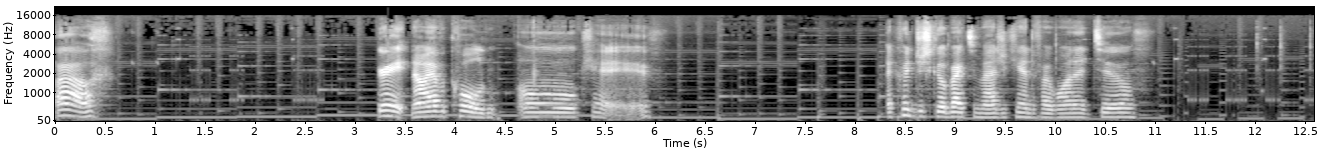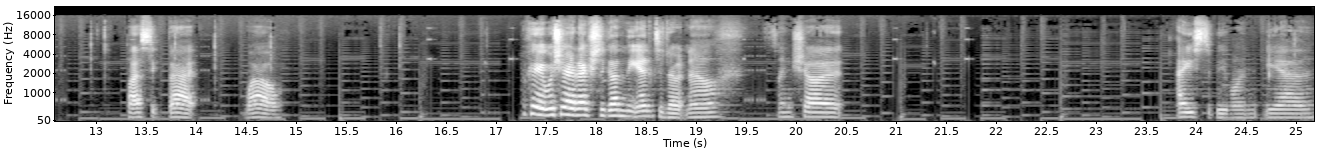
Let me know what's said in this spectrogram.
Wow. Great, now I have a cold. Okay. I could just go back to Magicant if I wanted to. Plastic bat. Wow. Okay, I wish I had actually gotten the antidote now. Slingshot. I used to be one, yeah.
